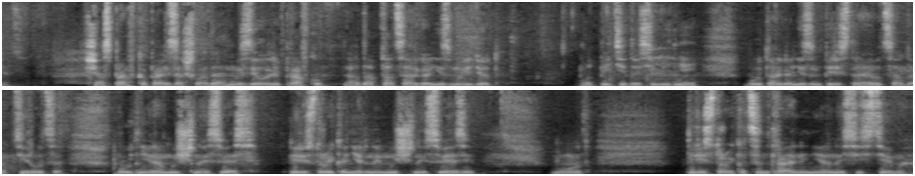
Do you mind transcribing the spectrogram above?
молодец. Сейчас правка произошла, да? Мы сделали правку. Адаптация организма идет от 5 до 7 дней. Будет организм перестраиваться, адаптироваться. Будет нейромышечная связь, перестройка нервной мышечной связи. Вот. Перестройка центральной нервной системы.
